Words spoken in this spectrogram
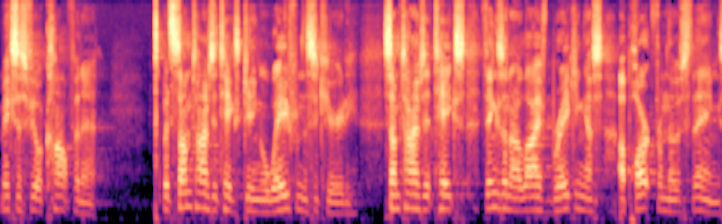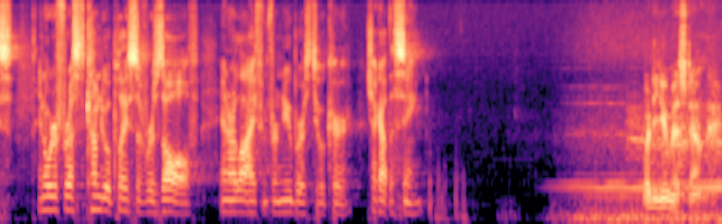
makes us feel confident. But sometimes it takes getting away from the security. Sometimes it takes things in our life breaking us apart from those things in order for us to come to a place of resolve in our life and for new birth to occur. Check out the scene. What do you miss down there?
